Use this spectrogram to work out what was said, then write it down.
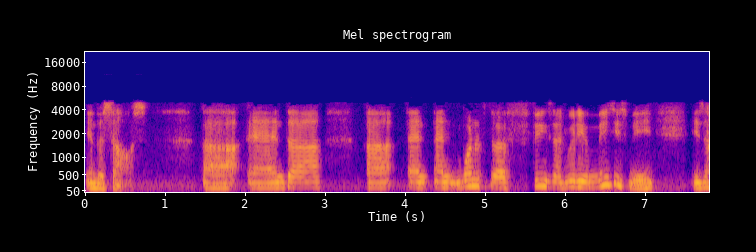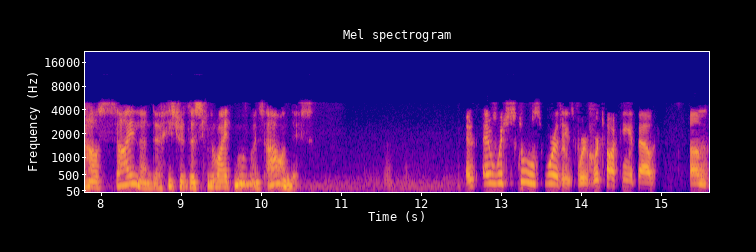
in the South. Uh, and uh, uh, and and one of the things that really amazes me is how silent the history of the civil rights movements are on this. And, and which schools were these? We're, we're talking about um,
